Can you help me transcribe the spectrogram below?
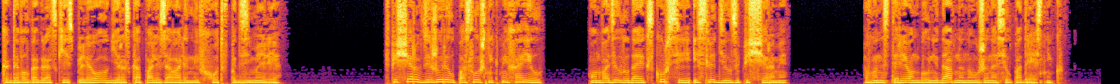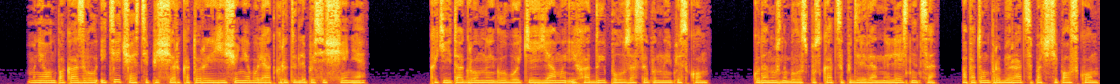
когда волгоградские спелеологи раскопали заваленный вход в подземелье. В пещерах дежурил послушник Михаил. Он водил туда экскурсии и следил за пещерами. В монастыре он был недавно, но уже носил подрясник. Мне он показывал и те части пещер, которые еще не были открыты для посещения. Какие-то огромные глубокие ямы и ходы, полузасыпанные песком, куда нужно было спускаться по деревянной лестнице, а потом пробираться почти ползком.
